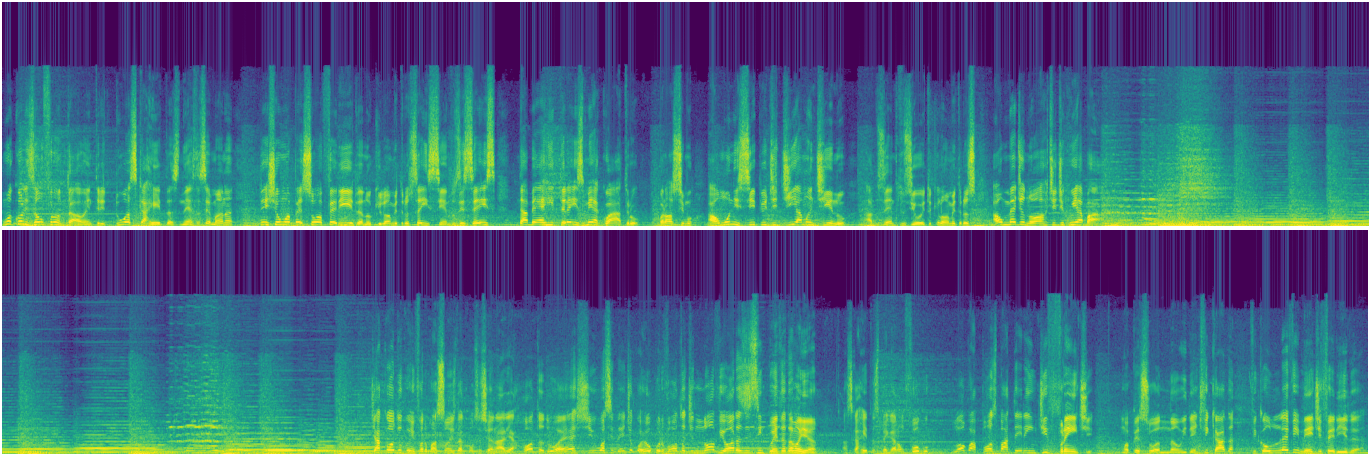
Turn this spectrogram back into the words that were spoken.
Uma colisão frontal entre duas carretas nesta semana deixou uma pessoa ferida no quilômetro 606 da BR-364, próximo ao município de Diamantino, a 208 quilômetros ao médio norte de Cuiabá. De acordo com informações da concessionária Rota do Oeste, o acidente ocorreu por volta de 9 horas e 50 da manhã. As carretas pegaram fogo logo após baterem de frente. Uma pessoa não identificada ficou levemente ferida.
